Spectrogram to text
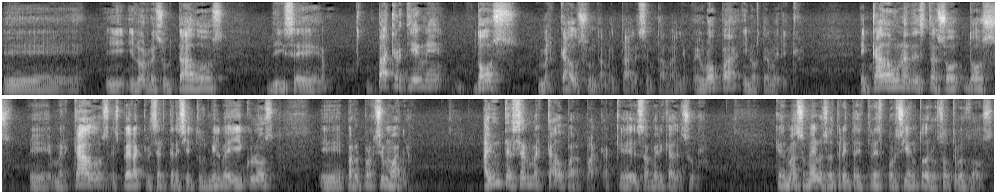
Eh, y, los resultados, dice, Packard tiene dos mercados fundamentales en tamaño, Europa y Norteamérica. En cada una de estas dos eh, mercados espera crecer 300 mil vehículos eh, para el próximo año. Hay un tercer mercado para Packard, que es América del Sur que es más o menos el 33% de los otros dos.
